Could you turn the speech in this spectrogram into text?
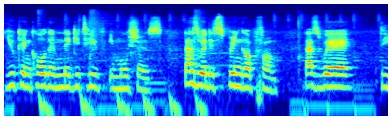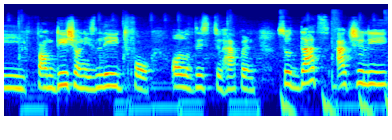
you can call them negative emotions. That's where they spring up from. That's where the foundation is laid for all of this to happen. So that's actually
